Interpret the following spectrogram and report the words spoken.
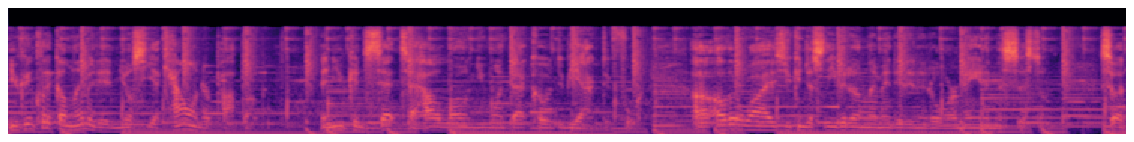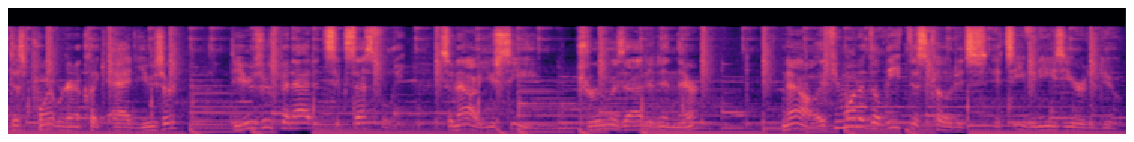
You can click unlimited and you'll see a calendar pop up. Then you can set to how long you want that code to be active for. Uh, otherwise, you can just leave it unlimited and it'll remain in the system. So at this point, we're going to click add user. The user's been added successfully. So now you see Drew is added in there. Now, if you want to delete this code, it's, it's even easier to do.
